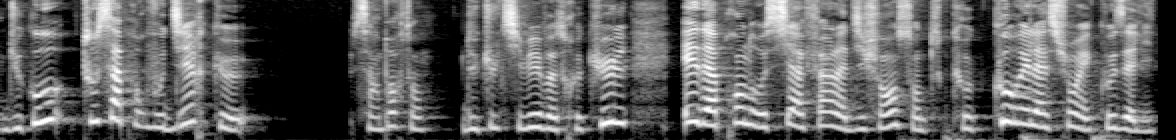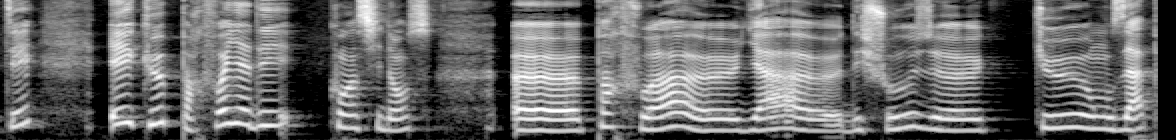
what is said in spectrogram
Du coup, tout ça pour vous dire que c'est important de cultiver votre recul et d'apprendre aussi à faire la différence entre corrélation et causalité et que parfois il y a des coïncidences, euh, parfois euh, il y a euh, des choses que on zappe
